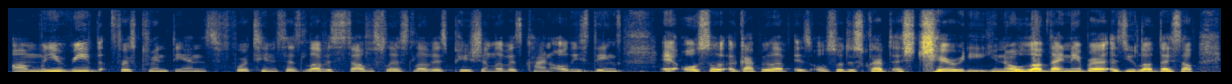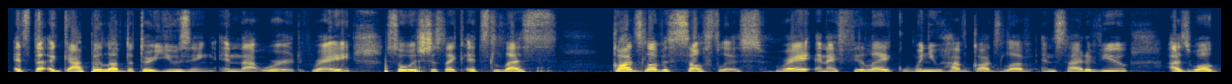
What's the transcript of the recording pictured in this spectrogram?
um, when you read First Corinthians 14, it says love is selfless, love is patient, love is kind, all these things. It also agape love is also described as charity. You know, love thy neighbor as you love thyself. It's the agape love that they're using in that word, right? So it's just like it's less. God's love is selfless, right? And I feel like when you have God's love inside of you as well,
